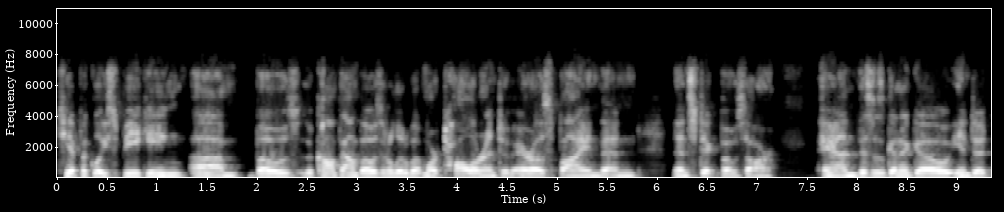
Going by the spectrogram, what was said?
typically speaking, um, bows, the compound bows are a little bit more tolerant of arrow spine than than stick bows are. And this is going to go into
